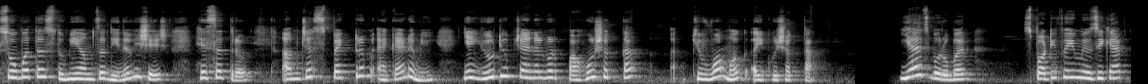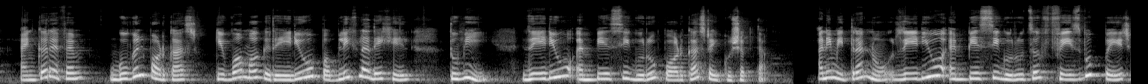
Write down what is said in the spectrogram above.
सोबतच तुम्ही आमचं दिनविशेष हे सत्र आमच्या स्पेक्ट्रम अकॅडमी या यूट्यूब चॅनलवर पाहू शकता किंवा मग ऐकू शकता. याचबरोबर स्पॉटीफाय म्युझिक ॲप अँकर एफ एम गुगल पॉडकास्ट किंवा मग रेडिओ पब्लिकला देखील तुम्ही radio M P S C Guru podcast ऐकू शकता. आणि मित्रांनो radio M P S C गुरुचं फेसबुक पेज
